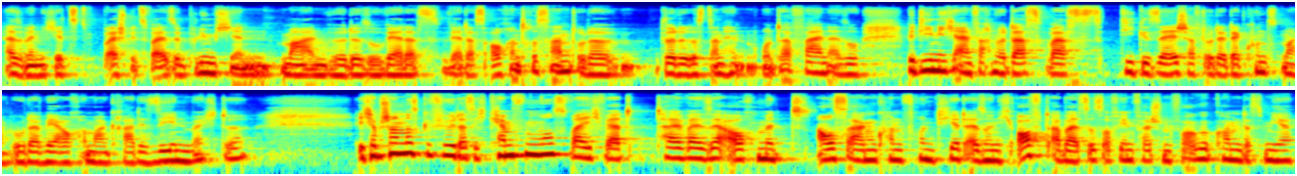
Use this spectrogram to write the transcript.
Also wenn ich jetzt beispielsweise Blümchen malen würde, so wäre das, wäre das auch interessant oder würde das dann hinten runterfallen? Also bediene ich einfach nur das, was die Gesellschaft oder der Kunstmarkt oder wer auch immer gerade sehen möchte. Ich habe schon das Gefühl, dass ich kämpfen muss, weil ich werde teilweise auch mit Aussagen konfrontiert. Also nicht oft, aber es ist auf jeden Fall schon vorgekommen, dass mir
